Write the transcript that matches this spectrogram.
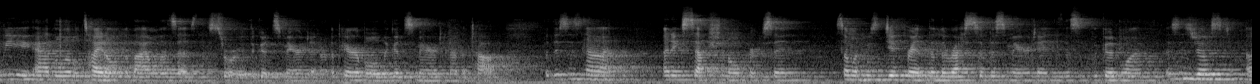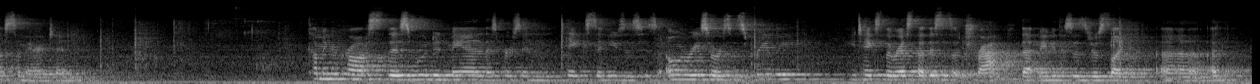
we add the little title in the Bible that says the story of the Good Samaritan or the parable of the Good Samaritan at the top. But this is not an exceptional person, someone who's different than the rest of the Samaritans. This is the good one. This is just a Samaritan. Coming across this wounded man, this person takes and uses his own resources freely. He takes the risk that this is a trap, that maybe this is just like uh, a,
